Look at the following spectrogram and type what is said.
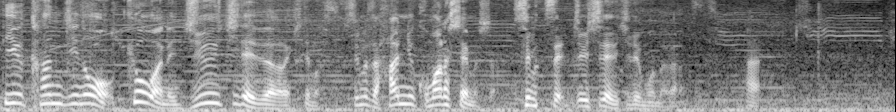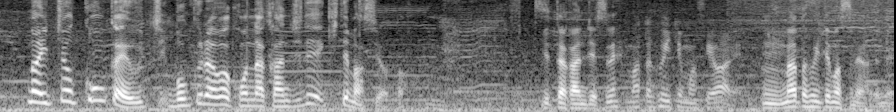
っていう感じの今日はね11台でだから来てます。すみません搬入困らしちゃいました。すみません11台で来てるもんだからはい。まあ一応今回うち僕らはこんな感じで来てますよと。言った感じですね。また吹いてますよあれ。うんまた吹いてますねあれね。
